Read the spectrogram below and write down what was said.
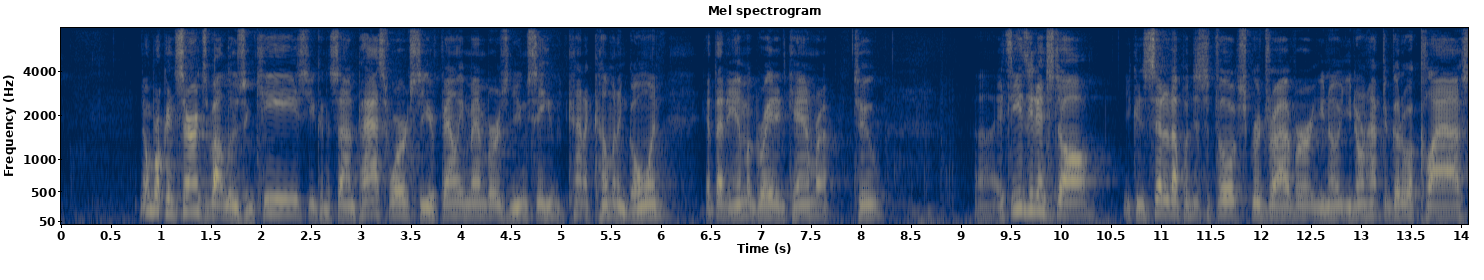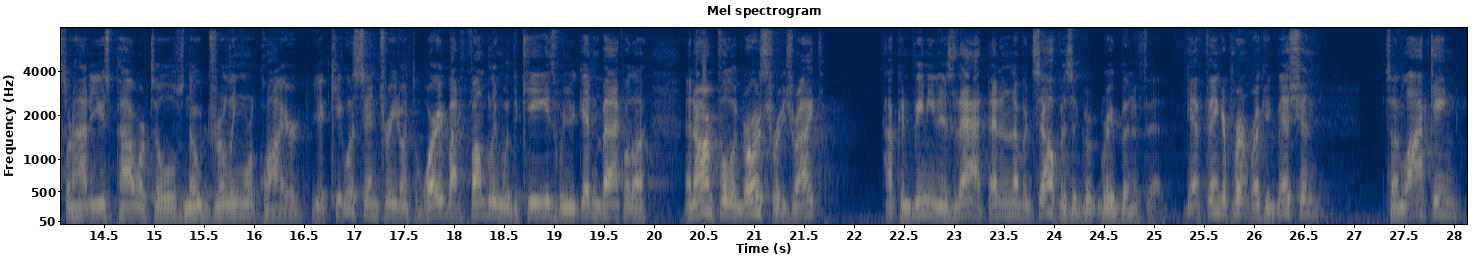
No more concerns about losing keys. You can assign passwords to your family members, and you can see who's kind of coming and going. Got that immigrated camera too. Uh, it's easy to install. You can set it up with just a Phillips screwdriver. You know, you don't have to go to a class on how to use power tools. No drilling required. You get keyless entry. You don't have to worry about fumbling with the keys when you're getting back with a, an armful of groceries, right? How convenient is that? That in and of itself is a great benefit. You get fingerprint recognition. It's unlocking.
